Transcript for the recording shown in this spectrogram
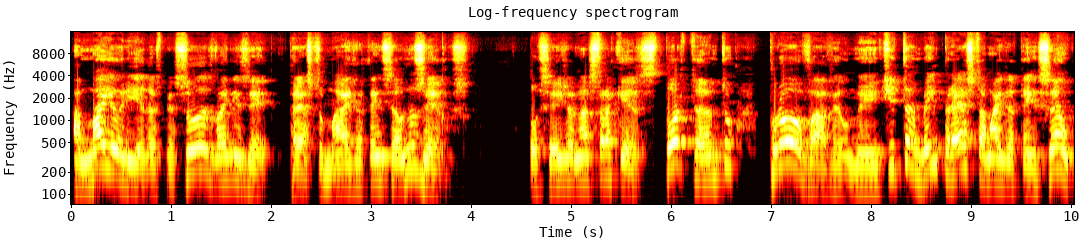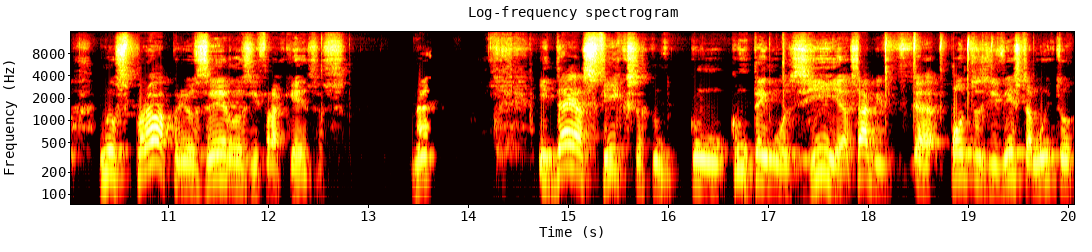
A maioria das pessoas vai dizer: presto mais atenção nos erros, ou seja, nas fraquezas. Portanto, provavelmente também presta mais atenção nos próprios erros e fraquezas. Né? Ideias fixas, com, com, com teimosia, sabe, é, pontos de vista muito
